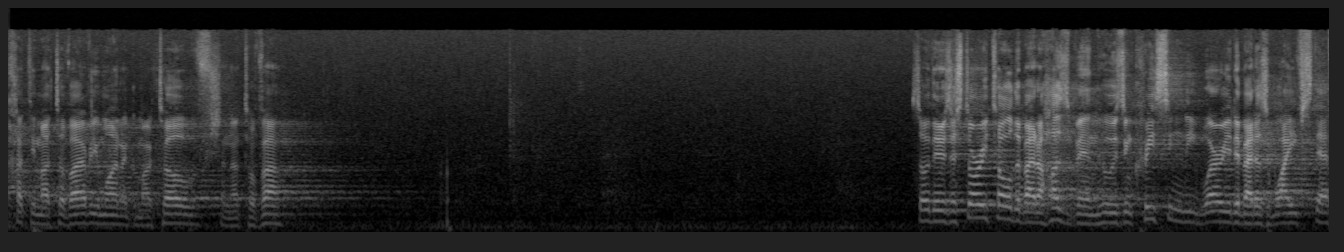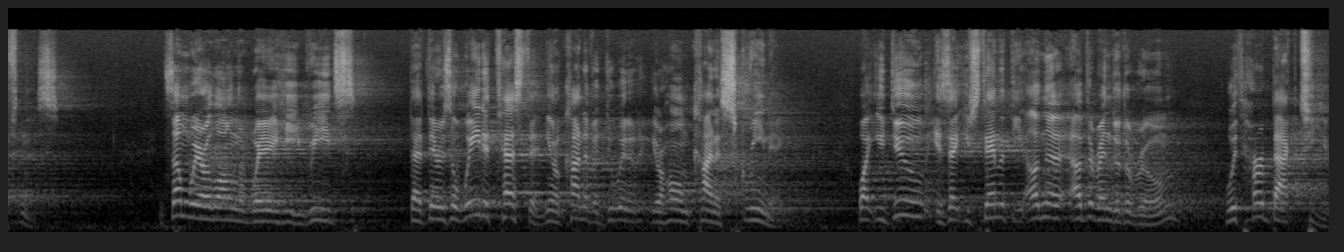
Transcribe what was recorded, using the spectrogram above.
Chatima Tova, everyone, and Gemar Tov, Shana Tova. So there's a story told about a husband who is increasingly worried about his wife's deafness. And somewhere along the way, he reads that there's a way to test it, you know, kind of a do it at your home kind of screening. What you do is that you stand at the other end of the room with her back to you,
